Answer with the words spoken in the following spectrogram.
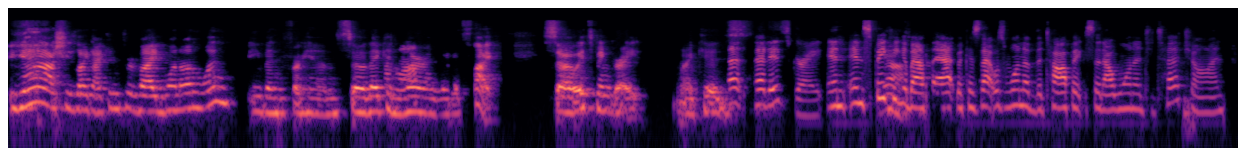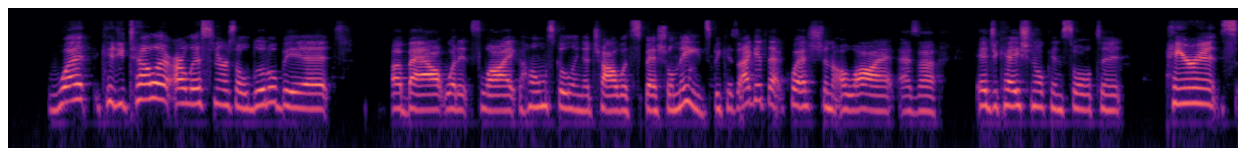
yeah, she's like, I can provide one on one even for him so they can uh-huh. learn what it's like. So it's been great. My kids. That, that is great. And and speaking yeah. about that, because that was one of the topics that I wanted to touch on. What could you tell our listeners a little bit about what it's like homeschooling a child with special needs because I get that question a lot as a educational consultant. Parents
